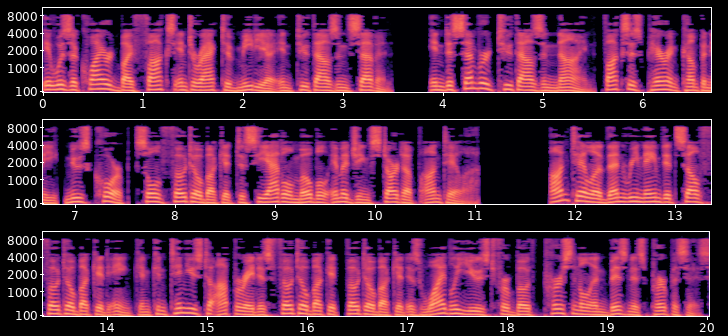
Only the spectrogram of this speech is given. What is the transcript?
It was acquired by Fox Interactive Media in 2007. In December 2009, Fox's parent company, News Corp, sold Photobucket to Seattle mobile imaging startup Ontela. Ontela then renamed itself Photobucket Inc. and continues to operate as Photobucket. Photobucket is widely used for both personal and business purposes.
